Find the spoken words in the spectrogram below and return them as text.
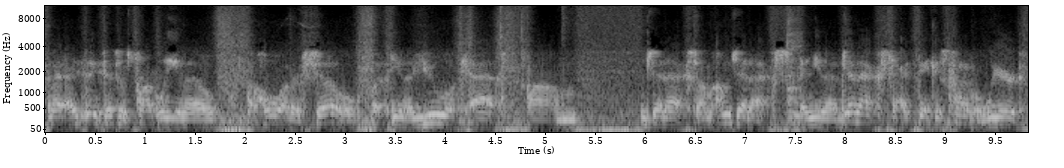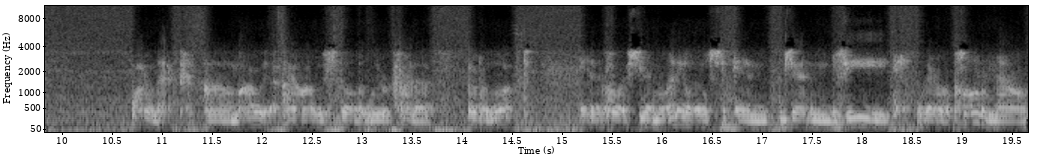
and I, I think this is probably you know a whole other show. But you know, you look at um, Gen X. I'm, I'm Gen X, and you know, Gen X I think is kind of a weird bottleneck. Um, I, I always feel that we were kind of overlooked and of course, you know, millennials and Gen Z, whatever we're calling them now,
